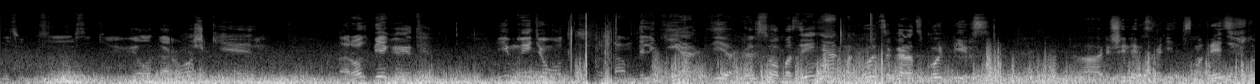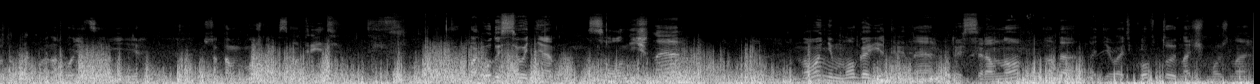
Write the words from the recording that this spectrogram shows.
Здесь вот всякие велодорожки, народ бегает. И мы идем вот там вдалеке, где кольцо обозрения, находится городской пирс. А, решили сходить посмотреть, что там такое находится и что там можно посмотреть. Погода сегодня солнечная, но немного ветреная. То есть все равно надо одевать кофту, иначе можно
